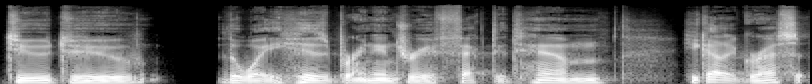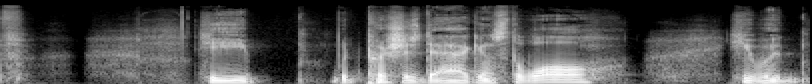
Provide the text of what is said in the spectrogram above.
due to the way his brain injury affected him, he got aggressive. He would push his dad against the wall. He would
